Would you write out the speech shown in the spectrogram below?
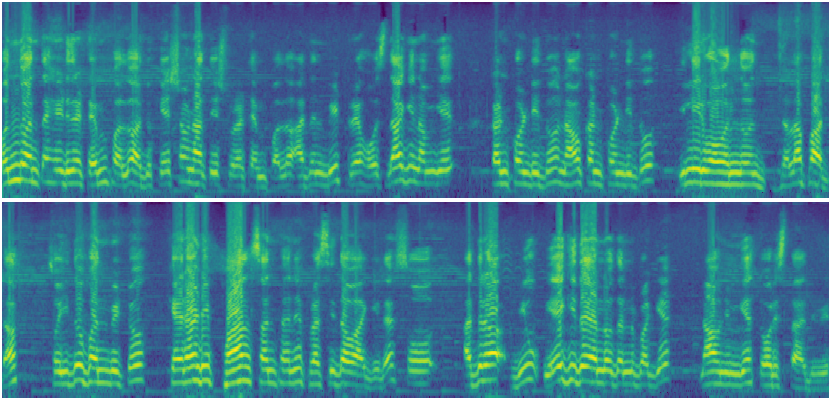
ಒಂದು ಅಂತ ಹೇಳಿದ್ರೆ ಟೆಂಪಲ್ ಅದು ಕೇಶವನಾಥೇಶ್ವರ ಟೆಂಪಲ್ ಅದನ್ನ ಬಿಟ್ರೆ ಹೊಸದಾಗಿ ನಮಗೆ ಕಂಡ್ಕೊಂಡಿದ್ದು, ನಾವು ಕಂಡ್ಕೊಂಡಿದ್ದು ಇಲ್ಲಿರುವ ಒಂದು ಜಲಪಾತ. ಸೊ ಇದು ಬಂದ್ಬಿಟ್ಟು ಕೆರಡಿ ಫಾಲ್ಸ್ ಅಂತಾನೆ ಪ್ರಸಿದ್ಧವಾಗಿದೆ. ಸೊ ಅದರ ವ್ಯೂ ಹೇಗಿದೆ ಅನ್ನೋದನ್ನ ಬಗ್ಗೆ ನಾವು ನಿಮ್ಗೆ ತೋರಿಸ್ತಾ ಇದೀವಿ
